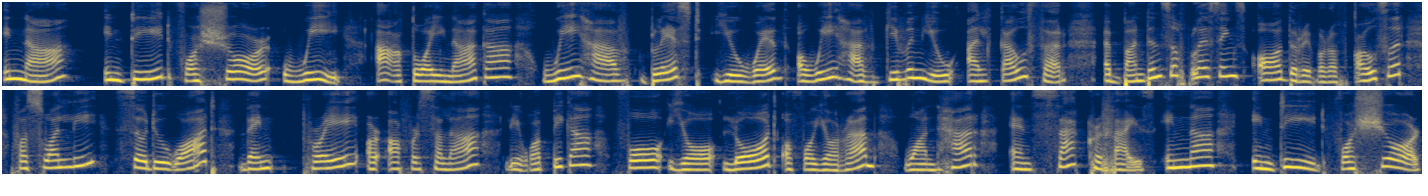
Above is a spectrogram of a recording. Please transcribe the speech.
Inna, indeed, for sure, we, A'toinaka, we have blessed you with, or we have given you Al Kawthar, abundance of blessings, or the river of Kawthar. Faswali, so do what? Then pray or offer salah li rabbika for your Lord or for your Rab, one har, and sacrifice. Inna, indeed, for sure,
